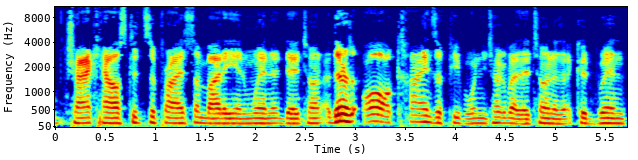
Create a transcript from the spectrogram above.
Trackhouse could surprise somebody and win at Daytona. There's all kinds of people when you talk about Daytona that could win.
